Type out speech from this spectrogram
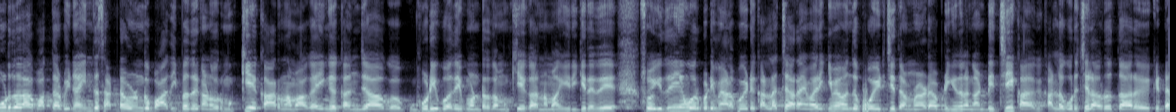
கூடுதலாக பார்த்தோம் அப்படின்னா இந்த சட்ட ஒழுங்கு பாதிப்பதற்கான ஒரு முக்கிய காரணமாக இங்கே கஞ்சா குடிபோதை போன்றதான் முக்கிய காரணமாக இருக்கிறது. ஸோ இதுலேயும் ஒருபடி மேலே போயிட்டு கள்ளச்சாராயம் வரைக்குமே வந்து போயிடுச்சு தமிழ்நாடு அப்படிங்கிறதெல்லாம் கண்டிச்சு. க கள்ளக்குறிச்சியில் அறுபத்தாறு கிட்ட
